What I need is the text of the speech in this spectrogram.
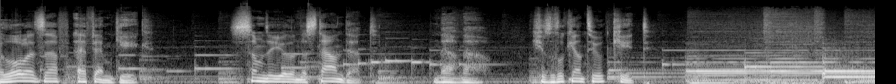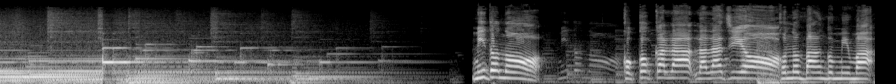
will always have FM gig. Someday you'll understand that. Now, now, he's looking at you, kid. ミドのここからララジオこの番組は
